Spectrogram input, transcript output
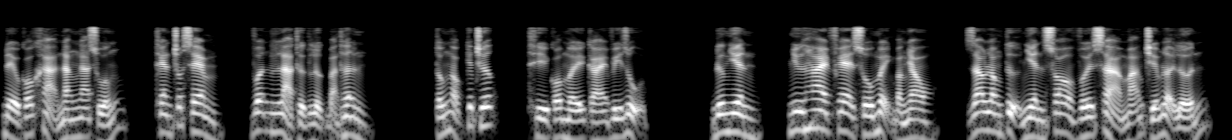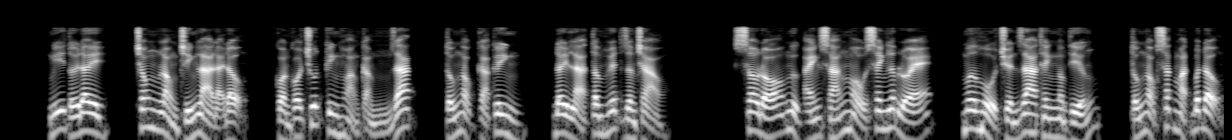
đều có khả năng ngã xuống, then chốt xem, vẫn là thực lực bản thân. Tống Ngọc kiếp trước, thì có mấy cái ví dụ. Đương nhiên, như hai phe số mệnh bằng nhau, giao long tự nhiên so với xả mãng chiếm lợi lớn. Nghĩ tới đây, trong lòng chính là đại động, còn có chút kinh hoàng cảm giác, Tống Ngọc cả kinh, đây là tâm huyết dâng trào. Sau đó ngực ánh sáng màu xanh lấp lóe, mơ hồ truyền ra thanh ngâm tiếng, Tống Ngọc sắc mặt bất động,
